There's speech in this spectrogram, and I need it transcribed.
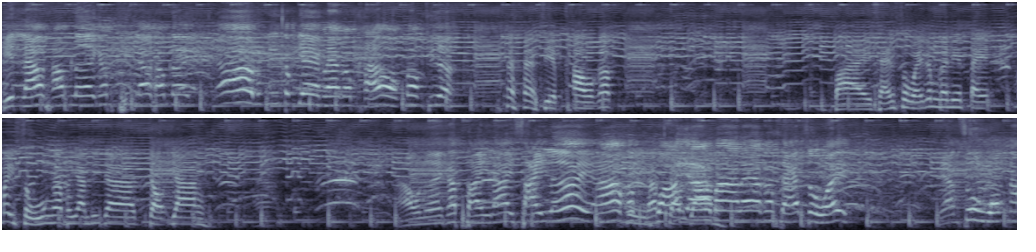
คิดแล้วทำเลยครับคิดแล้วทำเลยอ้าวลูกนี้ต้องแยกแล้วกับขาออกนอกเชือก เสียบเข่าครับ ฝ่ายแสนสวยน้ำเงินนี่เตะไม่สูงครับพยายามที่จะเจาะยางเเอาเลยครับใส่ได้ใส่เลยเอาครับนี่ครับขวาเจาะยางยาวมาแล้วครับแสนสวยพยายามสู้วงใน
